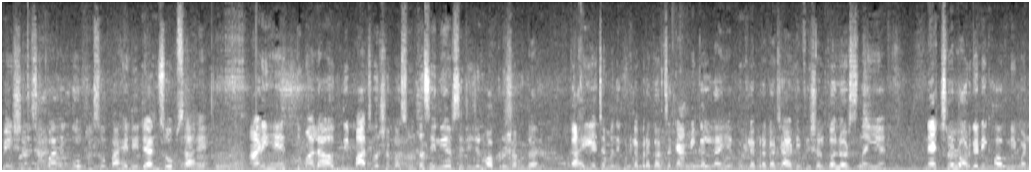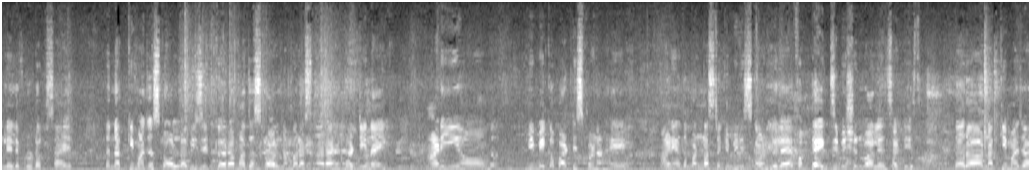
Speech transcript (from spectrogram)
फेशियल सोप आहे कॉफी सोप आहे डिटॅन सोप्स आहे. आणि हे तुम्हाला अगदी पाच वर्षापासून तर सिनियर सिटीजन वापरू शकतं काही याच्यामध्ये कुठल्या प्रकारचं केमिकल नाही आहे कुठल्या प्रकारचे आर्टिफिशियल कलर्स नाही आहे नॅचरल ऑर्गॅनिक हबनी बनलेले प्रोडक्ट्स आहेत. तर नक्की माझ्या स्टॉलला व्हिजिट करा. माझा स्टॉल नंबर असणार आहे थर्टी नाईन. आणि मी मेकअप आर्टिस्ट पण आहे. आणि आता पन्नास टक्के मी डिस्काउंट केलं आहे फक्त एक्झिबिशनवाल्यांसाठीच तर नक्की माझ्या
